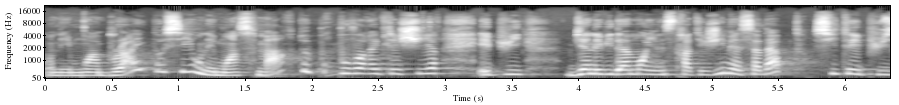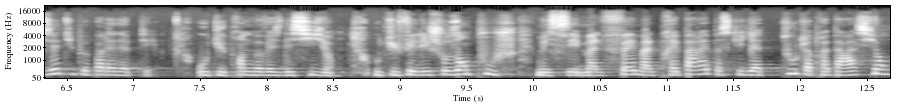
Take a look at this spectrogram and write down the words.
on est moins bright aussi, on est moins smart pour pouvoir réfléchir. Et puis, bien évidemment, il y a une stratégie, mais elle s'adapte. Si tu es épuisé, tu peux pas l'adapter. Ou tu prends de mauvaises décisions. Ou tu fais les choses en push. Mais c'est mal fait, mal préparé, parce qu'il y a toute la préparation.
